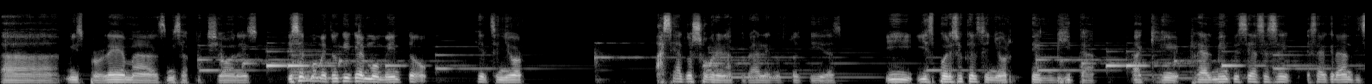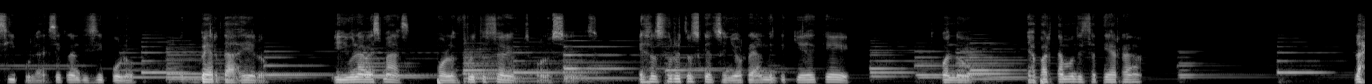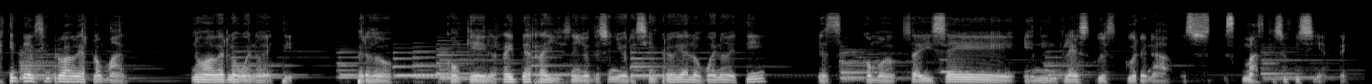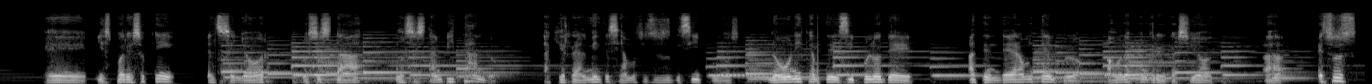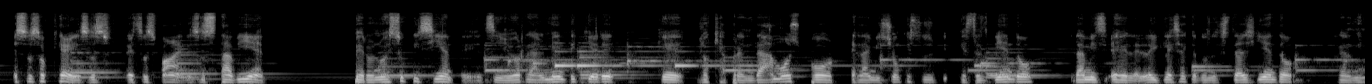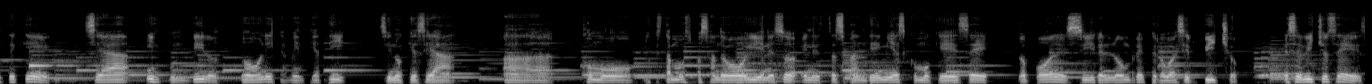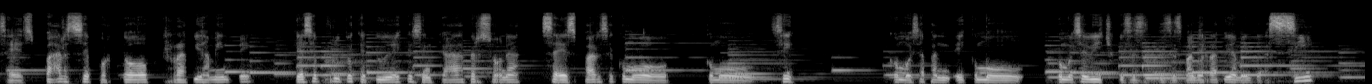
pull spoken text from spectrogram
uh, mis problemas, mis aflicciones. es el momento que el momento que el Señor hace algo sobrenatural en nuestras vidas. Y, es por eso que el Señor te invita a que realmente seas ese, esa gran discípula, ese gran discípulo verdadero. Y una vez más, por los frutos seremos conocidos. Esos frutos que el Señor realmente quiere que cuando ya partamos de esta tierra, la gente siempre va a ver lo mal, no va a ver lo bueno de ti. Pero con que el Rey de Reyes, Señor de Señores, siempre vea lo bueno de ti, es como se dice en inglés, es good enough, es, más que suficiente. Eh, y es por eso que el Señor nos está, nos está invitando a que realmente seamos esos discípulos, no únicamente discípulos de atender a un templo, a una congregación. eso, es, eso es ok, eso es, eso es fine, eso está bien, pero no es suficiente. El Señor realmente quiere que lo que aprendamos por la emisión que, que estés viendo, eh, la, iglesia que donde estás yendo, realmente que sea infundido, no únicamente a ti, sino que sea ah, como lo que estamos pasando hoy en, eso, en estas pandemias, como que ese no puedo decir el nombre, pero voy a decir bicho. Ese bicho se, se esparce por todo rápidamente, que ese fruto que tú dejes en cada persona se esparce como, como, sí, como, esa, eh, como, como ese bicho que se, que se expande rápidamente. Así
